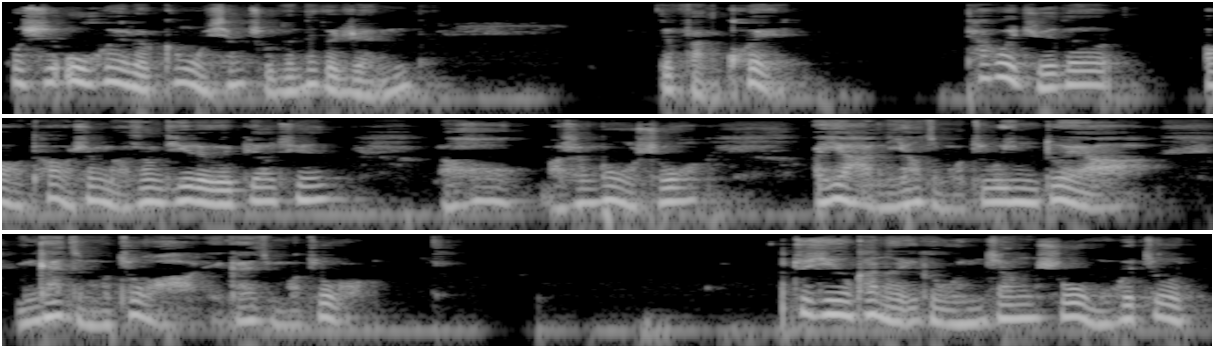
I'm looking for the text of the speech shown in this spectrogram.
或是误会了跟我相处的那个人的反馈，他会觉得哦，他好像马上贴了个标签，然后马上跟我说。哎呀，你要怎么做应对啊？你应该怎么做啊？你该怎么做？最近又看了一个文章，说我们会做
